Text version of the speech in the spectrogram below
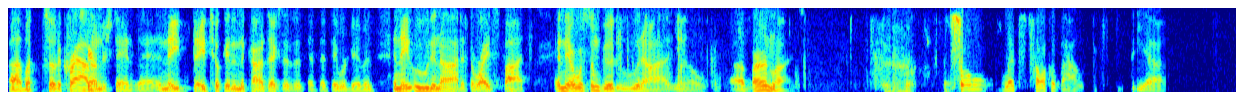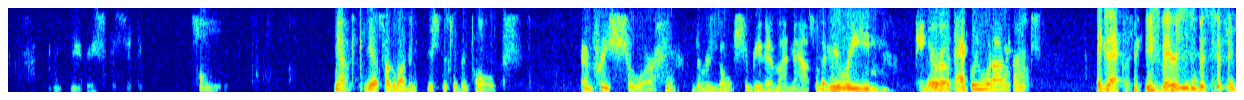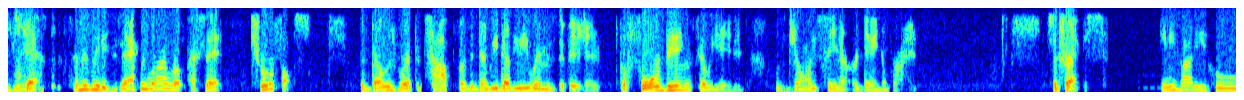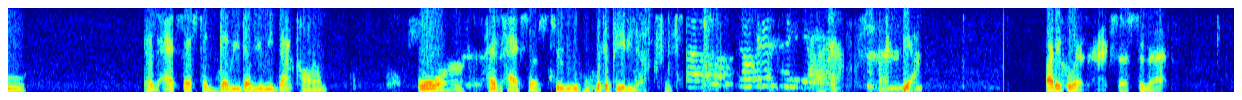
Uh, but so the crowd Yeah. understands that, and they they took it in the context as it, that they were given, and they oohed and ahed at the right spots, and there was some good ooh and ah, you know, uh, burn lines. So let's talk about the uh, very specific poll. Yeah. Yeah, let's talk about the very specific poll. I'm pretty sure the results should be there by now. So let me read exactly what I wrote. Exactly. He's very specific. Exact- Let me read exactly what I wrote. I said, true or false? The Bellas were at the top of the WWE Women's Division before being affiliated with John Cena or Daniel Bryan. So, Travis, anybody who has access to WWE.com or has access to Wikipedia. Yeah. Anybody who has access to that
